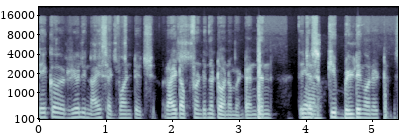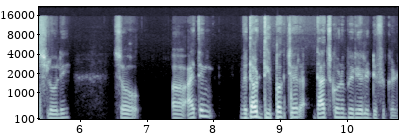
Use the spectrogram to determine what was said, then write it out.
take a really nice advantage right up front in the tournament and then they just keep building on it slowly. So uh, I think without Deepak Chahar, that's going to be really difficult.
